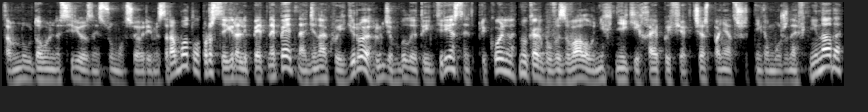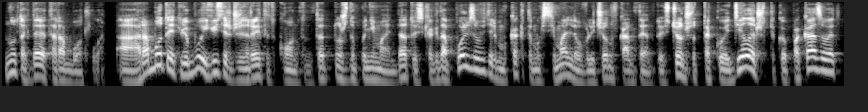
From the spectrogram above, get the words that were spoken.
там, ну, довольно серьезные суммы в свое время заработал, просто играли 5 на 5 на одинаковых героях, людям было это интересно, это прикольно, ну, как бы вызывало у них некий хайп-эффект. Сейчас понятно, что это никому уже нафиг не надо, но тогда это работало. А работает любой user-generated content, это нужно понимать, да, то есть когда пользователь как-то максимально увлечен в контент, то есть он что-то такое делает, что-то такое показывает,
